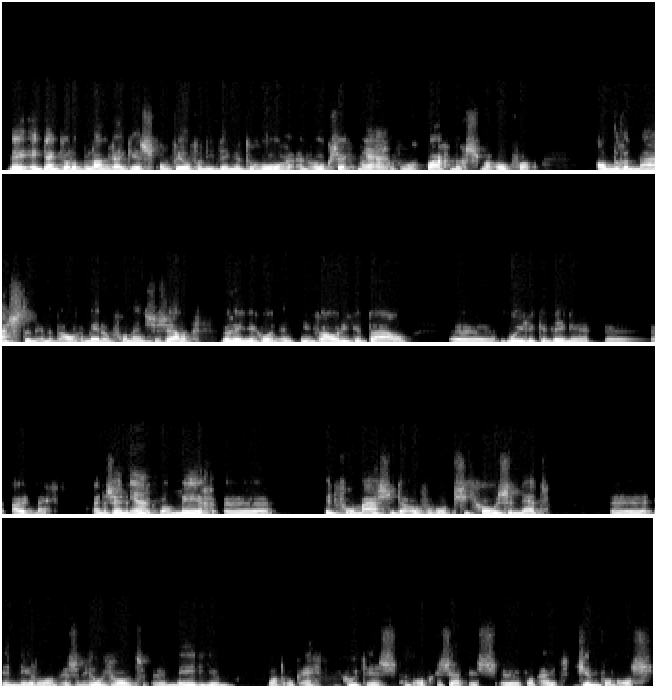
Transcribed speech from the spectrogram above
Nee, ik denk dat het belangrijk is om veel van die dingen te horen. En ook zeg maar voor partners, maar ook voor andere naasten in het algemeen, ook voor mensen zelf. Waarin je gewoon in eenvoudige taal uh, moeilijke dingen uh, uitlegt. En er zijn natuurlijk wel meer uh, informatie daarover. Voor psychosenet, in Nederland is een heel groot uh, medium, wat ook echt goed is en opgezet is uh, vanuit Jim van Os.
